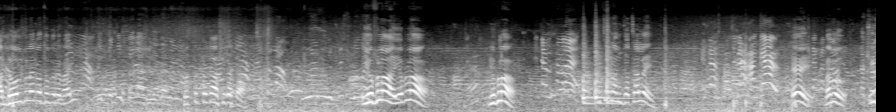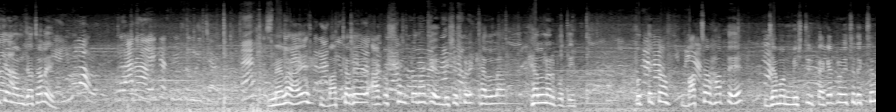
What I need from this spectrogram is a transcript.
আর ঢোলগুলো কত করে ভাই? সত্তর টাকা আশি টাকা। ইউফলো ইউফলো? Ikan mana? নাম যা চলে. এই বাবু ইচে নাম যা চলে? মেলায় বাচ্চাদের আকর্ষণটা থাকে বিশেষ করে খেলনা খেলনার প্রতি। প্রত্যেকটা বাচ্চার হাতে যেমন মিষ্টির প্যাকেট রয়েছে দেখছেন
